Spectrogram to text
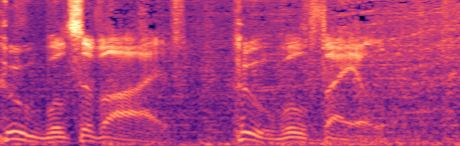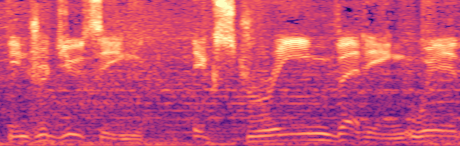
Who will survive? Who will fail? Introducing Extreme Vetting with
